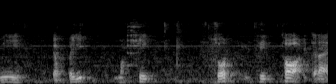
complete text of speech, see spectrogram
มีกะปิบักพริก สดพริกทอดก็ได้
